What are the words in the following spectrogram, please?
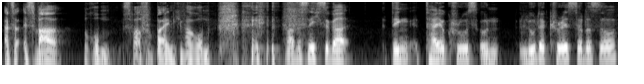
Also, es war rum. Es war vorbei, nicht warum. War das nicht sogar Ding Tayo Cruz und Ludacris oder so?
